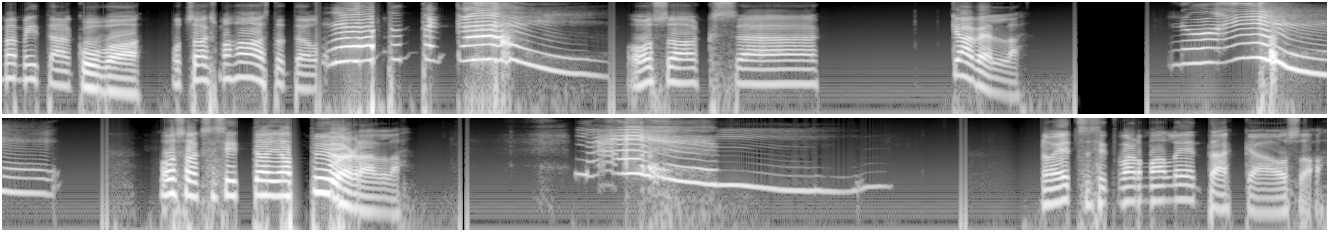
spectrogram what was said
mä mitään kuvaa, mut saaks mä haastatella? No totta kai. Osaaks sä kävellä? No ei. Osaaks sä sitten ajaa pyörällä? No en. No et sä sit varmaan lentääkään osaa.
